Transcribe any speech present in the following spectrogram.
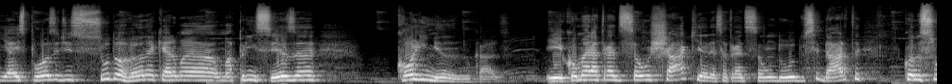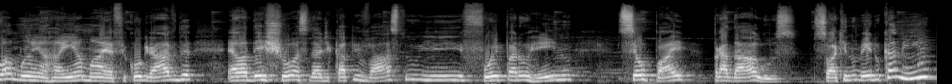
e, a esposa de Sudohana, que era uma, uma princesa colinhã, no caso. E como era a tradição Shakya, dessa tradição do, do Siddhartha, quando sua mãe, a rainha Maia, ficou grávida, ela deixou a cidade de Capivasto e foi para o reino seu pai para dar à luz. Só que no meio do caminho,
